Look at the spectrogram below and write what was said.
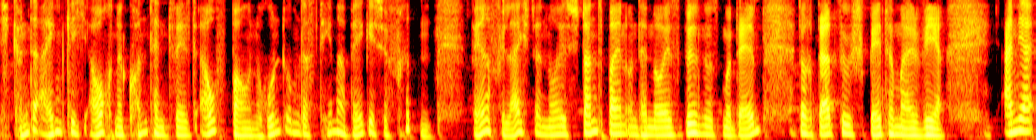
Ich könnte eigentlich auch eine Content-Welt aufbauen rund um das Thema belgische Fritten. Wäre vielleicht ein neues Standbein und ein neues Businessmodell, doch dazu später mal wer. Anja,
